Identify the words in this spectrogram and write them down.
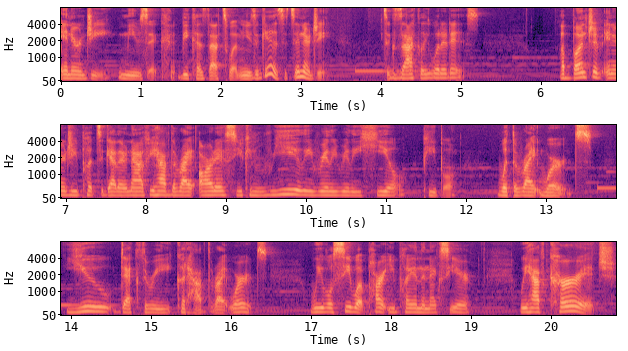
energy music because that's what music is it's energy. It's exactly what it is. A bunch of energy put together. Now, if you have the right artists, you can really, really, really heal people with the right words. You, deck three, could have the right words. We will see what part you play in the next year. We have courage.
